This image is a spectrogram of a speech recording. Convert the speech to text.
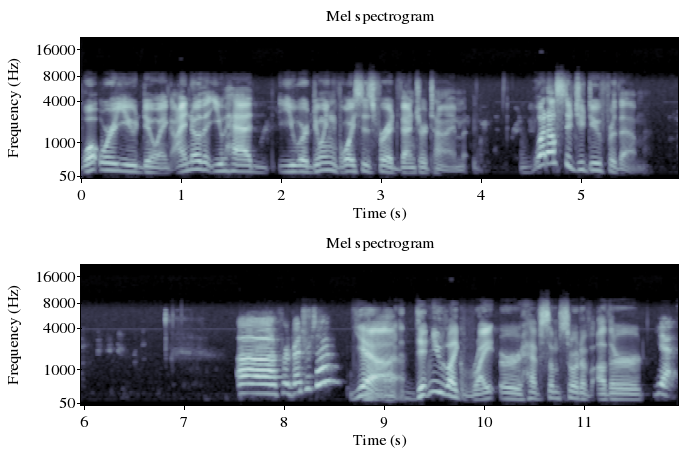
what were you doing? I know that you had you were doing voices for Adventure Time. What else did you do for them? Uh, for Adventure Time? Yeah, Yeah. didn't you like write or have some sort of other? Yes.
